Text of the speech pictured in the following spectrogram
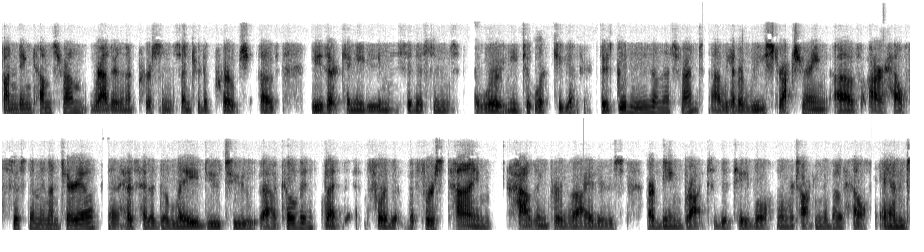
funding comes from rather than a person centered approach of these are Canadian citizens we need to work together. There's good news on this front. Uh, we have a restructuring of our health system in Ontario that has had a delay due to uh, COVID, but for the, the first time, housing providers are being brought to the table when we're talking about health, and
